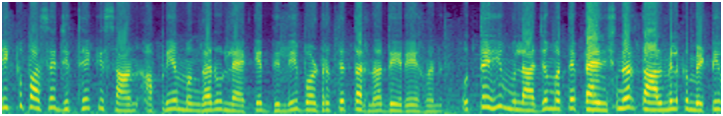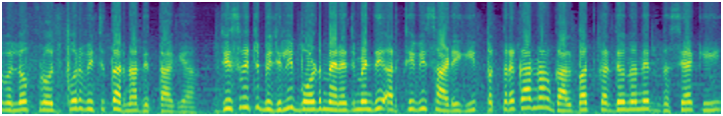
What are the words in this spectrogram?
ਇੱਕ ਪਾਸੇ ਜਿੱਥੇ ਕਿਸਾਨ ਆਪਣੀਆਂ ਮੰਗਾਂ ਨੂੰ ਲੈ ਕੇ ਦਿੱਲੀ ਬਾਰਡਰ ਤੇ ਧਰਨਾ ਦੇ ਰਹੇ ਹਨ, ਉੱਤੇ ਹੀ ਮੁਲਾਜ਼ਮ ਅਤੇ ਪੈਨਸ਼ਨਰ ਤਾਲਮੇਲ ਕਮੇਟੀ ਵੱਲੋਂ ਫਿਰੋਜ਼ਪੁਰ ਵਿੱਚ ਧਰਨਾ ਦਿੱਤਾ ਗਿਆ, ਜਿਸ ਵਿੱਚ ਬਿਜਲੀ ਬੋਰਡ ਮੈਨੇਜਮੈਂਟ ਦੀ ਅਰਥੀ ਵੀ ਸਾੜੀ ਗਈ। ਪੱਤਰਕਾਰ ਨਾਲ ਗੱਲਬਾਤ ਕਰਦੇ ਉਹਨਾਂ ਨੇ ਦੱਸਿਆ ਕਿ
